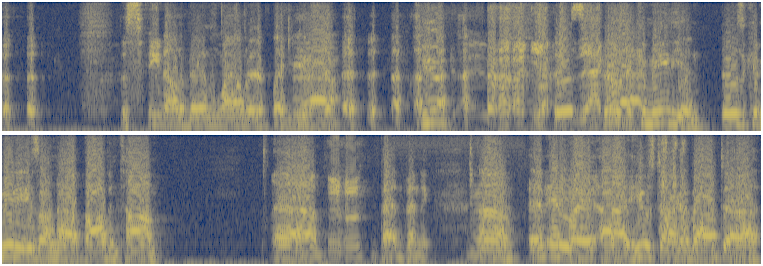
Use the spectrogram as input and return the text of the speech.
the scene out of Van Wilder. Like you Yeah. said. Dude, yep, exactly. There was a comedian. There was a comedian. He's on uh, Bob and Tom. Uh, Mhm. patent pending. Um, and anyway, uh, he was talking about uh,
